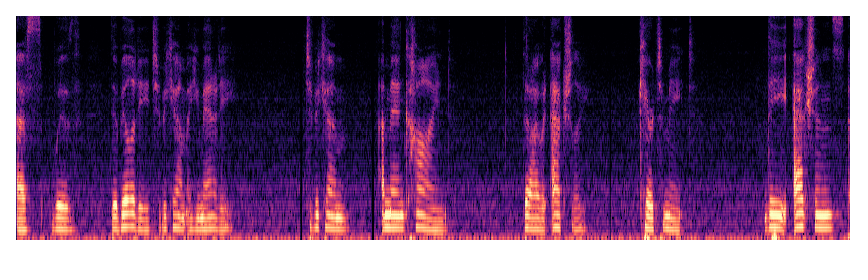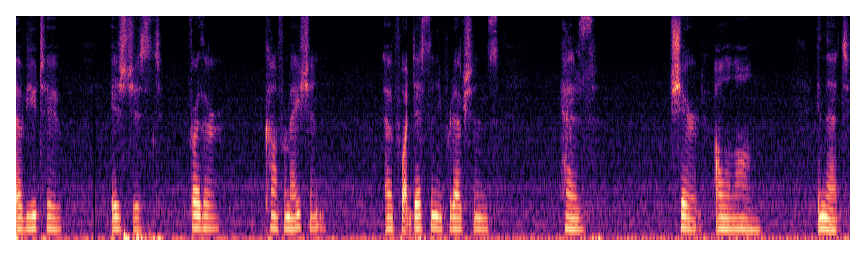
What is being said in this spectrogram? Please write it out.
us with the ability to become a humanity, to become a mankind that I would actually care to meet. The actions of YouTube is just further confirmation of what Desteni Productions has shared all along in that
